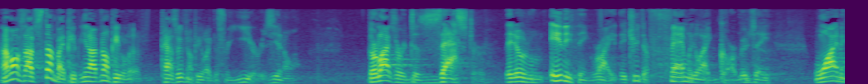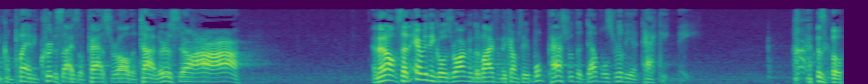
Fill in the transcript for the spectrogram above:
And I'm always, I'm stunned by people. You know, I've known people, past, we've known people like this for years, you know. Their lives are a disaster. They don't do anything right. They treat their family like garbage. They whine and complain and criticize the pastor all the time. They're just, ah. And then all of a sudden everything goes wrong in their life and they come and say, well, pastor, the devil's really attacking me. I was go,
